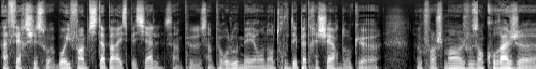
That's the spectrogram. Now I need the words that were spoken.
à faire chez soi. Bon, il faut un petit appareil spécial, c'est un peu, c'est un peu relou, mais on en trouve des pas très chers, donc, euh, donc franchement, je vous encourage euh,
